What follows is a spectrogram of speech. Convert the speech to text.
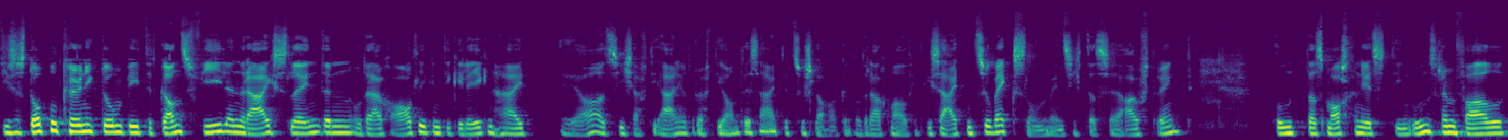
Dieses Doppelkönigtum bietet ganz vielen Reichsländern oder auch Adligen die Gelegenheit, ja, sich auf die eine oder auf die andere Seite zu schlagen oder auch mal die Seiten zu wechseln, wenn sich das äh, aufdrängt. Und das machen jetzt in unserem Fall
